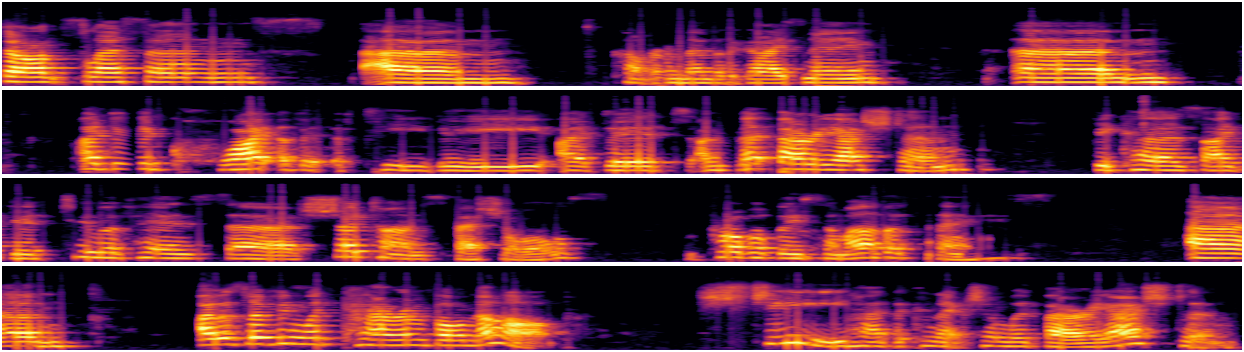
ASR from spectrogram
dance lessons. Um, can't remember the guy's name. Um, I did quite a bit of TV. I did. I met Barry Ashton because I did two of his uh, Showtime specials, probably some other things. Um, I was living with Karen Von Arp. She had the connection with Barry Ashton.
